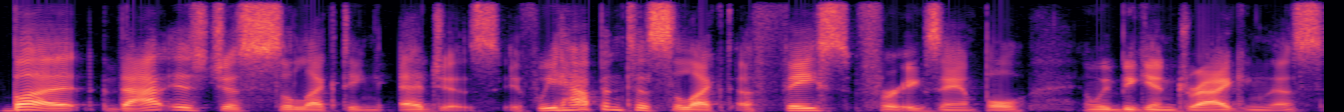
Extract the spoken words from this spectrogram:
But that is just selecting edges. If we happen to select a face, for example, and we begin dragging this,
